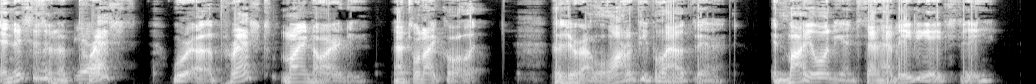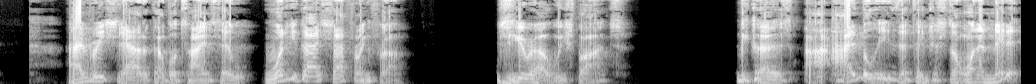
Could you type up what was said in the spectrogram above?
and this is an oppressed, we're an oppressed minority. That's what I call it. Because there are a lot of people out there in my audience that have ADHD. I've reached out a couple of times and said, what are you guys suffering from? Zero response. Because I, I believe that they just don't want to admit it.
